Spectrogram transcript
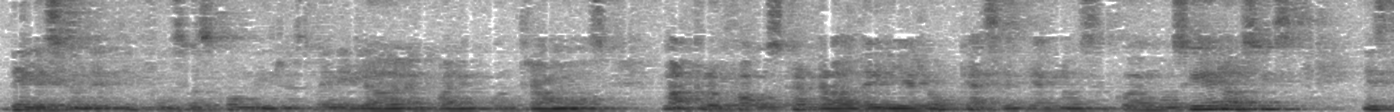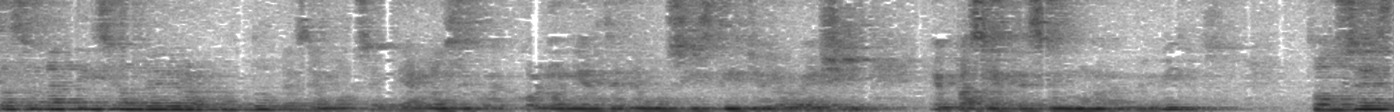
de lesiones difusas con virus merilado en el cual encontramos macrófagos cargados de hierro que hace el diagnóstico de hemosiderosis y esta es una tinción de Grocos donde hacemos el diagnóstico de colonias de Neumocystis jirovecii en pacientes inmunodeprimidos. Entonces,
